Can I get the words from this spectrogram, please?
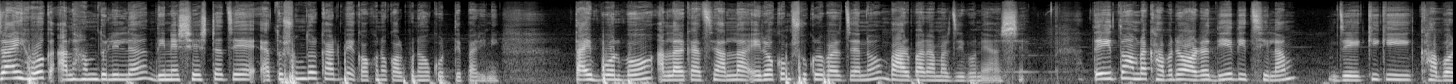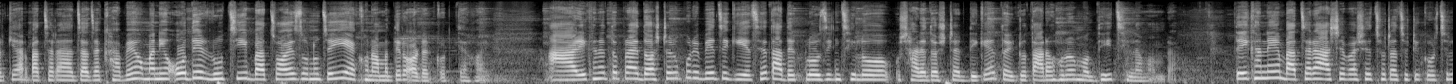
যাই হোক, আলহামদুলিল্লাহ, দিনের শেষটা যে এত সুন্দর কাটবে কখনো কল্পনাও করতে পারিনি। তাই বলব, আল্লাহর কাছে আল্লাহ এরকম শুক্রবার যেন বারবার আমার জীবনে আসে। তো এই তো আমরা খাবারের অর্ডার দিয়ে দিচ্ছিলাম। যে কি কি খাব আর কি, আর বাচ্চারা যা যা খাবে মানে ওদের রুচি বা চয়েস অনুযায়ী এখন আমাদের অর্ডার করতে হয়। আর এখানে তো প্রায় দশটার উপরে বেজে গিয়েছে, তাদের ক্লোজিং ছিল সাড়ে দশটার দিকে, তো একটু তাড়াহুড়োর মধ্যেই ছিলাম আমরা। তো এখানে বাচ্চারা আশেপাশে ছোটাছুটি করছিল,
